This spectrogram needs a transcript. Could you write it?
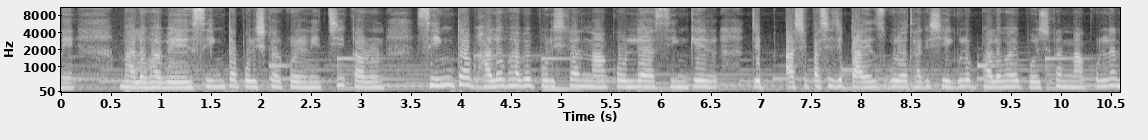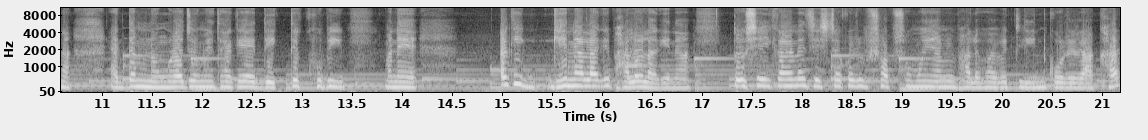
এখানে ভালোভাবে সিঙ্কটা পরিষ্কার করে নিচ্ছি। কারণ সিঙ্কটা ভালোভাবে পরিষ্কার না করলে আর সিঙ্কের যে আশেপাশে যে টাইলসগুলো থাকে সেইগুলো ভালোভাবে পরিষ্কার না করলে না, একদম নোংরা জমে থাকে। দেখতে খুবই মানে আর কি ঘেনা লাগে, ভালো লাগে না। তো সেই কারণে চেষ্টা করি সব সময় আমি ভালোভাবে ক্লিন করে রাখার।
